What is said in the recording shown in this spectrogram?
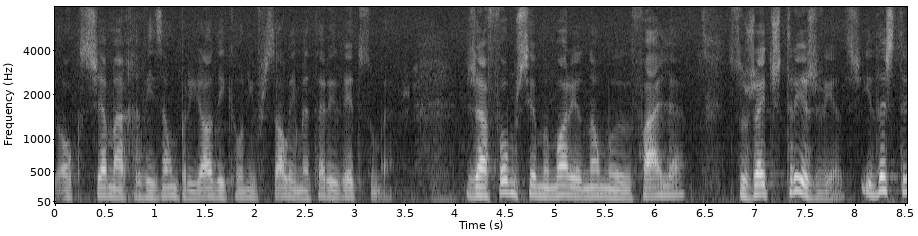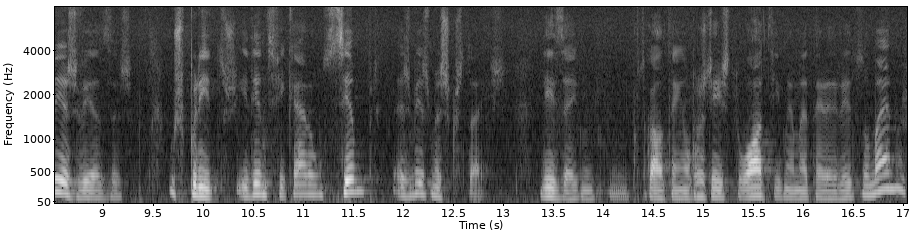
ao que se chama a revisão periódica universal em matéria de direitos humanos. Já fomos, se a memória não me falha, sujeitos três vezes. E das três vezes, os peritos identificaram sempre as mesmas questões. Dizem que Portugal tem um registro ótimo em matéria de direitos humanos,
